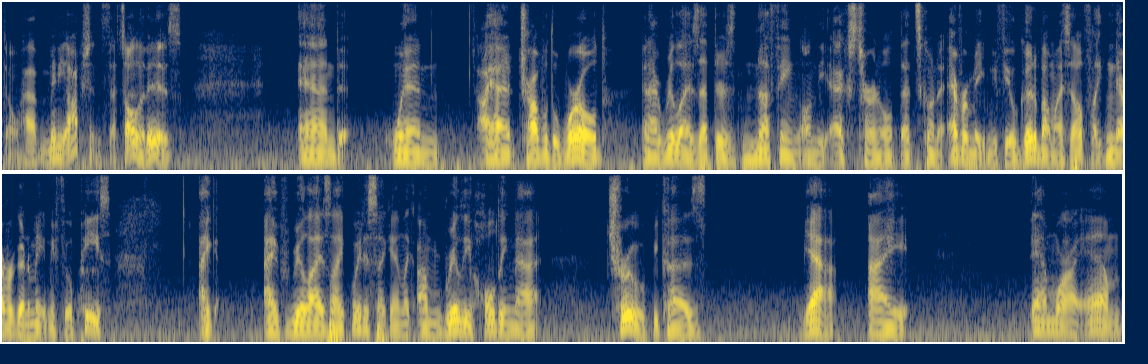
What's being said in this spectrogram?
don't have many options. That's all it is. And when I had traveled the world and I realized that there's nothing on the external that's going to ever make me feel good about myself, like never going to make me feel peace, I I realized like wait a second, like I'm really holding that true because yeah, I am where I am.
